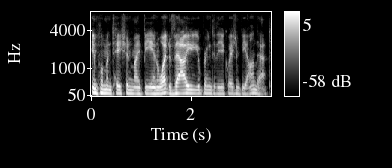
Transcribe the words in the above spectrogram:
implementation might be, and what value you bring to the equation beyond that.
